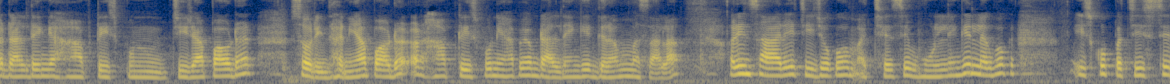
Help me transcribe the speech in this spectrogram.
और डाल देंगे हाफ़ टी स्पून जीरा पाउडर, सॉरी, धनिया पाउडर और हाफ़ टी स्पून यहाँ पर हम डाल देंगे गरम मसाला। और इन सारे चीज़ों को हम अच्छे से भून लेंगे। लगभग इसको 25 से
